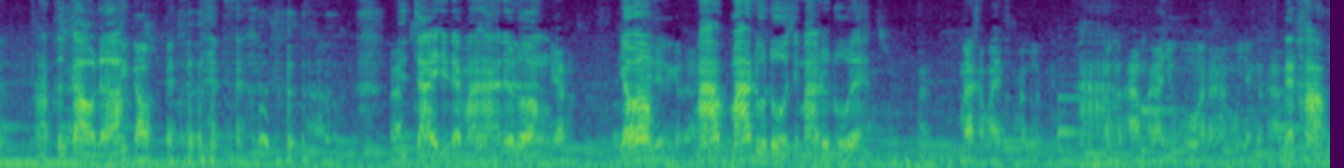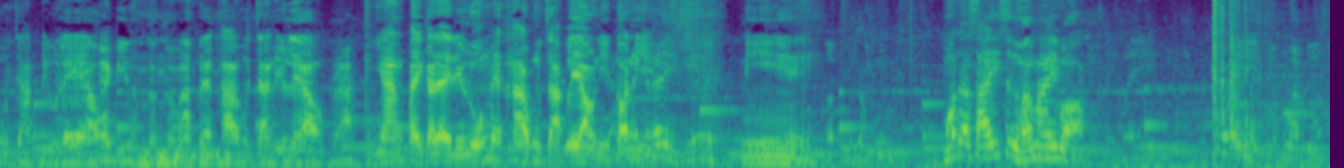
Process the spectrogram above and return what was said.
ออะคือเก่าเด้อ ที่เก่าดีใจที่ได้มาหาเด้อลุงเรียนเดี๋ยวได้ก็ได้มามาดูดูสิมาดูดูแหละมาขับไปของมาหลุดอ่าเขาก็ถามหาอยู่หมู่ว่าหนาหมู่ยังก็ถามแม่ข้าหูจักดิวแล้วแรกดีแล้วก็ว่าแม่ข้าหูจักดิวแล้วมายางไปก็ได้เดี๋ยวล้วงแม่ข้าหูจักแล้วนี่ตอนนี้ เฮ้ยเออนี่รถรถมอเตอร์ไซค์ซื้อมาใหม่บ่ไม่นี่สมวดอยู่ส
